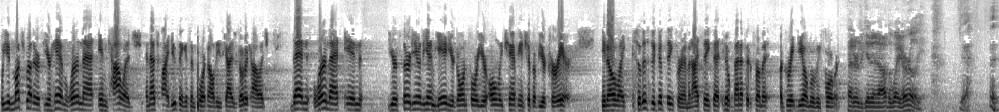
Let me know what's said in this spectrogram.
Well, you'd much rather, if you're him, learn that in college, and that's why I do think it's important all these guys go to college, then learn that in your third year in the NBA and you're going for your only championship of your career. You know, like, so this is a good thing for him, and I think that he'll benefit from it a great deal moving forward. Better to get it out of the way early. Yeah.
